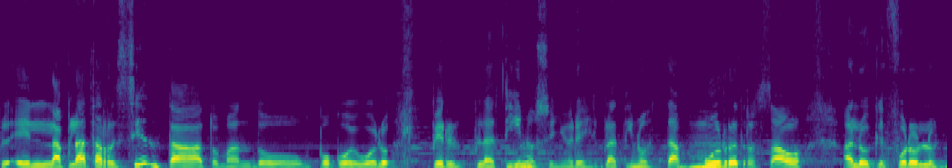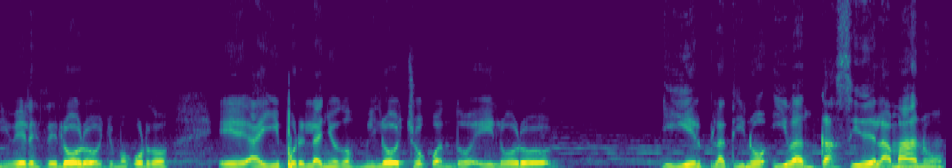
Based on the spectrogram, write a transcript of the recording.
La plata recién está tomando un poco de vuelo, pero el platino, señores, el platino está muy retrasado a lo que fueron los niveles del oro. Yo me acuerdo eh, ahí por el año 2008 cuando el oro y el platino iban casi de la mano,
